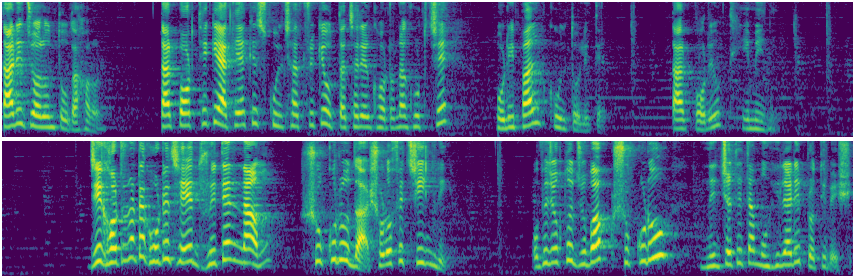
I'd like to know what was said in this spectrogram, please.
তারই জ্বলন্ত উদাহরণ। তারপর থেকে একে একে স্কুল ছাত্রীকে অত্যাচারের ঘটনা ঘটছে হরিপাল কুলতলিতে। তারপরেও থেমেনি। যে ঘটনাটা ঘটেছে, ধৃতের নাম শুকুরু দাস ওরফে চিংড়ি। অভিযুক্ত যুবক শুকুরু নির্যাতিতা মহিলারই প্রতিবেশী।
